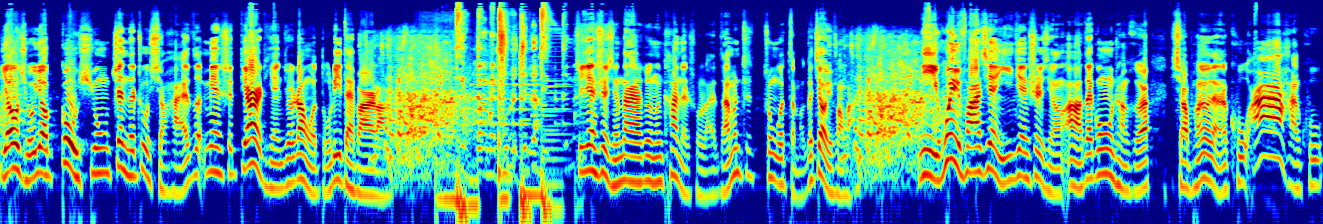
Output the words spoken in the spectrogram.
要求要够凶，镇得住小孩子。面试第二天就让我独立带班了。这件事情大家就能看得出来，咱们这中国怎么个教育方法？你会发现一件事情啊，在公共场合，小朋友在那哭啊喊哭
